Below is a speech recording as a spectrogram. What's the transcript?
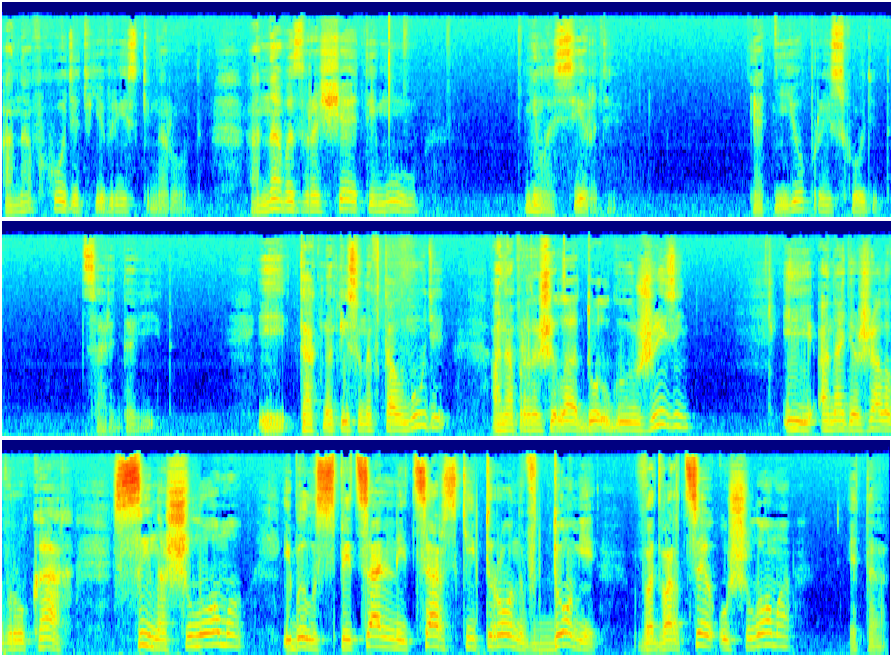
Она входит в еврейский народ. Она возвращает ему милосердие. И от нее происходит царь Давид. И так написано в Талмуде, она прожила долгую жизнь, и она держала в руках сына Шлому – и был специальный царский трон в доме, во дворце у Шлома. Это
